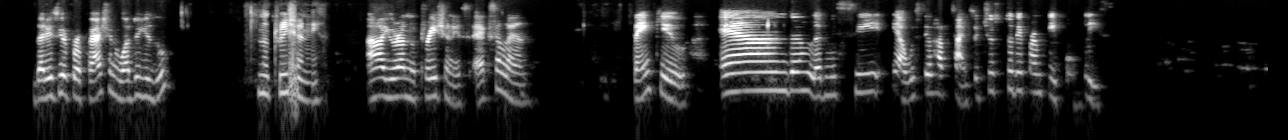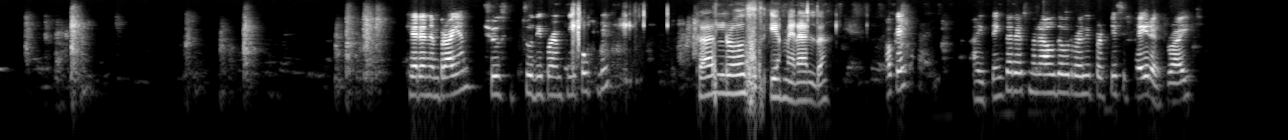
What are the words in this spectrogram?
That is your profession. What do you do? Nutritionist. Ah, you're a nutritionist. Excellent. Thank you. And uh, let me see. Yeah, we still have time. So choose two different people, please. Karen and Brian, choose two different people, please. Carlos y Esmeralda. Okay. I think that Esmeralda already participated, right?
